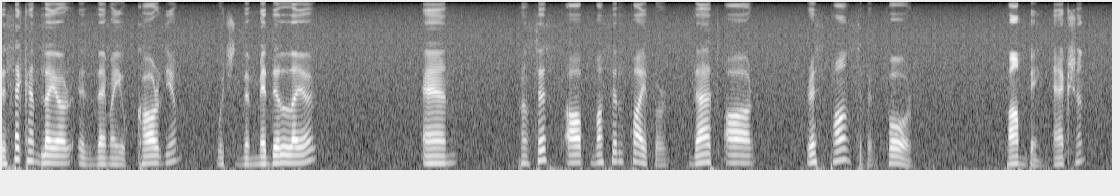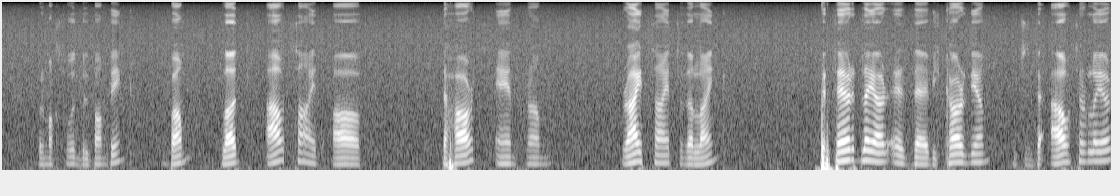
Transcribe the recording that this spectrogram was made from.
the second layer is the myocardium which is the middle layer and consists of muscle fibers that are responsible for pumping action والمقصود بالpumping pump blood outside of the heart and from right side to the lung the third layer is the epicardium which is the outer layer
